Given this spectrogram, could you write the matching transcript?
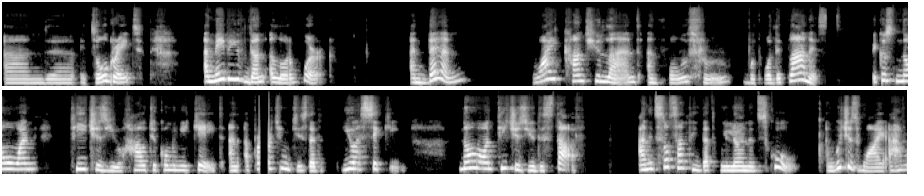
and uh, it's all great. And maybe you've done a lot of work. And then why can't you land and follow through with what the plan is? Because no one teaches you how to communicate and opportunities that you are seeking. No one teaches you the stuff. And it's not something that we learn at school. And which is why I have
